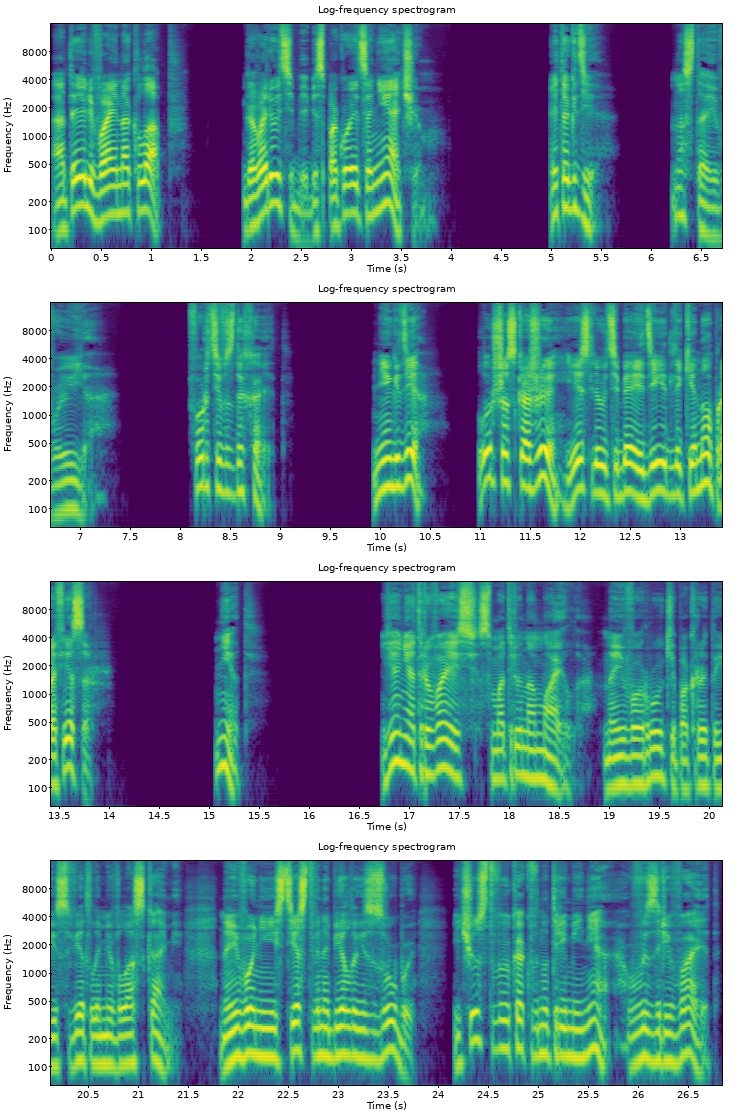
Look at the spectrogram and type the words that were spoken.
«Отель Вайна Клаб. Говорю тебе, беспокоиться не о чем». «Это где?» — настаиваю я. Форти вздыхает. «Нигде. Лучше скажи, есть ли у тебя идеи для кино, профессор?» «Нет». Я, не отрываясь, смотрю на Майло, на его руки, покрытые светлыми волосками, на его неестественно белые зубы, и чувствую, как внутри меня вызревает,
